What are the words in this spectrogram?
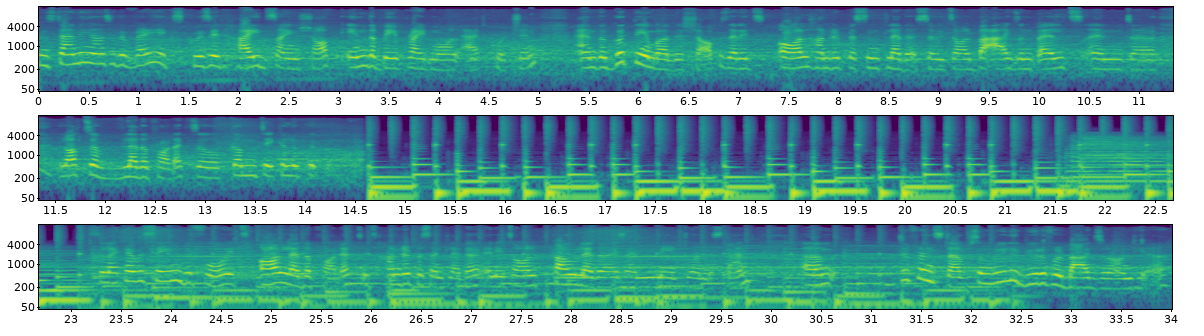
I'm standing outside the very exquisite Hidesign shop in the Bay Pride Mall at Cochin. And the good thing about this shop is that it's all 100% leather. So it's all bags and belts and uh, lots of leather products. So come take a look with me. I was saying before, it's all leather products. It's 100% leather and it's all cow leather as I'm made to understand. Um, different stuff, some really beautiful bags around here.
